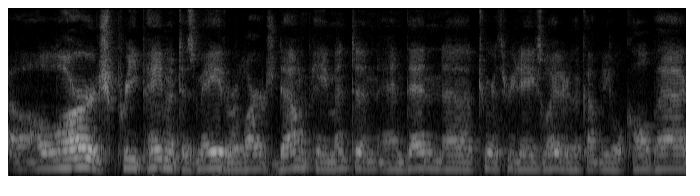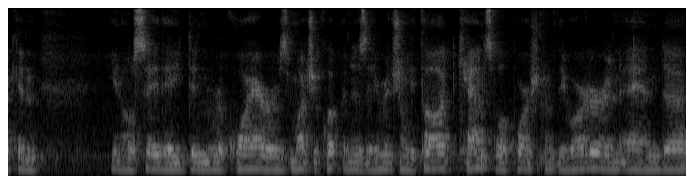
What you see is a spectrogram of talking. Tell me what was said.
a large prepayment is made or a large down payment, and and then uh, two or three days later, the company will call back and you know say they didn't require as much equipment as they originally thought, cancel a portion of the order, and and uh,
